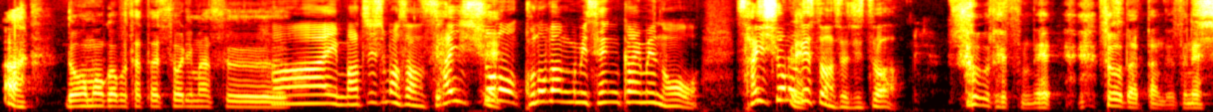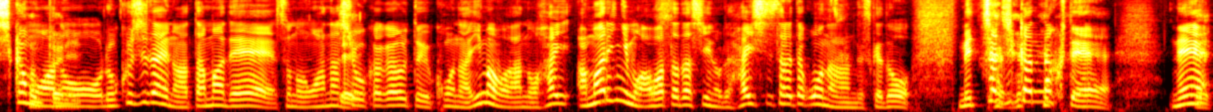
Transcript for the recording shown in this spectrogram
あ、どうもご無沙汰しております。はーい。松島さん最初のこの番組1000回目の最初のゲストなんですよ実は。そうですね。そうだったんですね。しかもあの6時台の頭でそのお話を伺うというコーナー今はあのはいあまりにも慌ただしいので廃止されたコーナーなんですけどめっちゃ時間なくて ね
